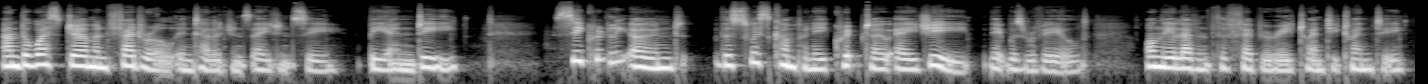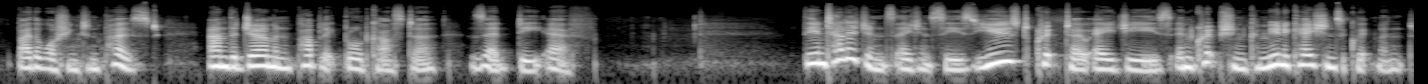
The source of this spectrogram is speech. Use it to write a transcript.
and the West German Federal Intelligence Agency, BND, secretly owned the Swiss company Crypto AG, it was revealed, on the 11th of February 2020 by the Washington Post and the German public broadcaster ZDF. The intelligence agencies used Crypto AG's encryption communications equipment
